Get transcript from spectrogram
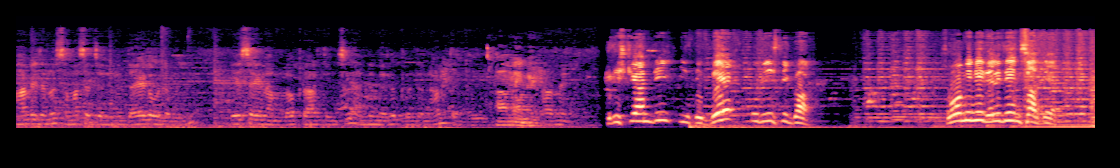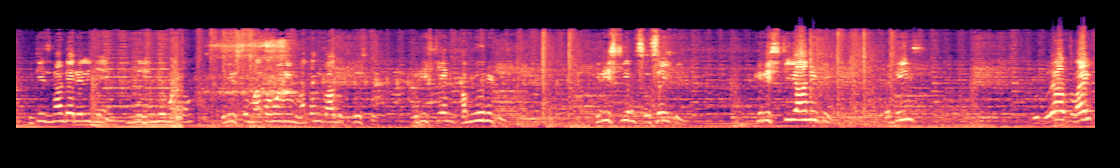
మా మీదను సమస్య జనులు దయగా ఉండమని ఏసైనాంలో ప్రార్థించి అన్ని మేలు పొందున్నాం తండ్రి. ఆమె Christianity is the way to reach the God. So many religions are there. It is not a religion. In the Hindu matam, క్రీస్తు మతం అని మతం కాదు Kristu Christian community Christian society Christianity that is the way of life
